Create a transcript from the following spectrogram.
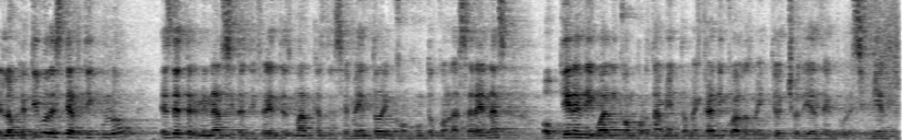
el objetivo de este artículo es determinar si las diferentes marcas de cemento, en conjunto con las arenas, obtienen igual comportamiento mecánico a los 28 días de endurecimiento.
